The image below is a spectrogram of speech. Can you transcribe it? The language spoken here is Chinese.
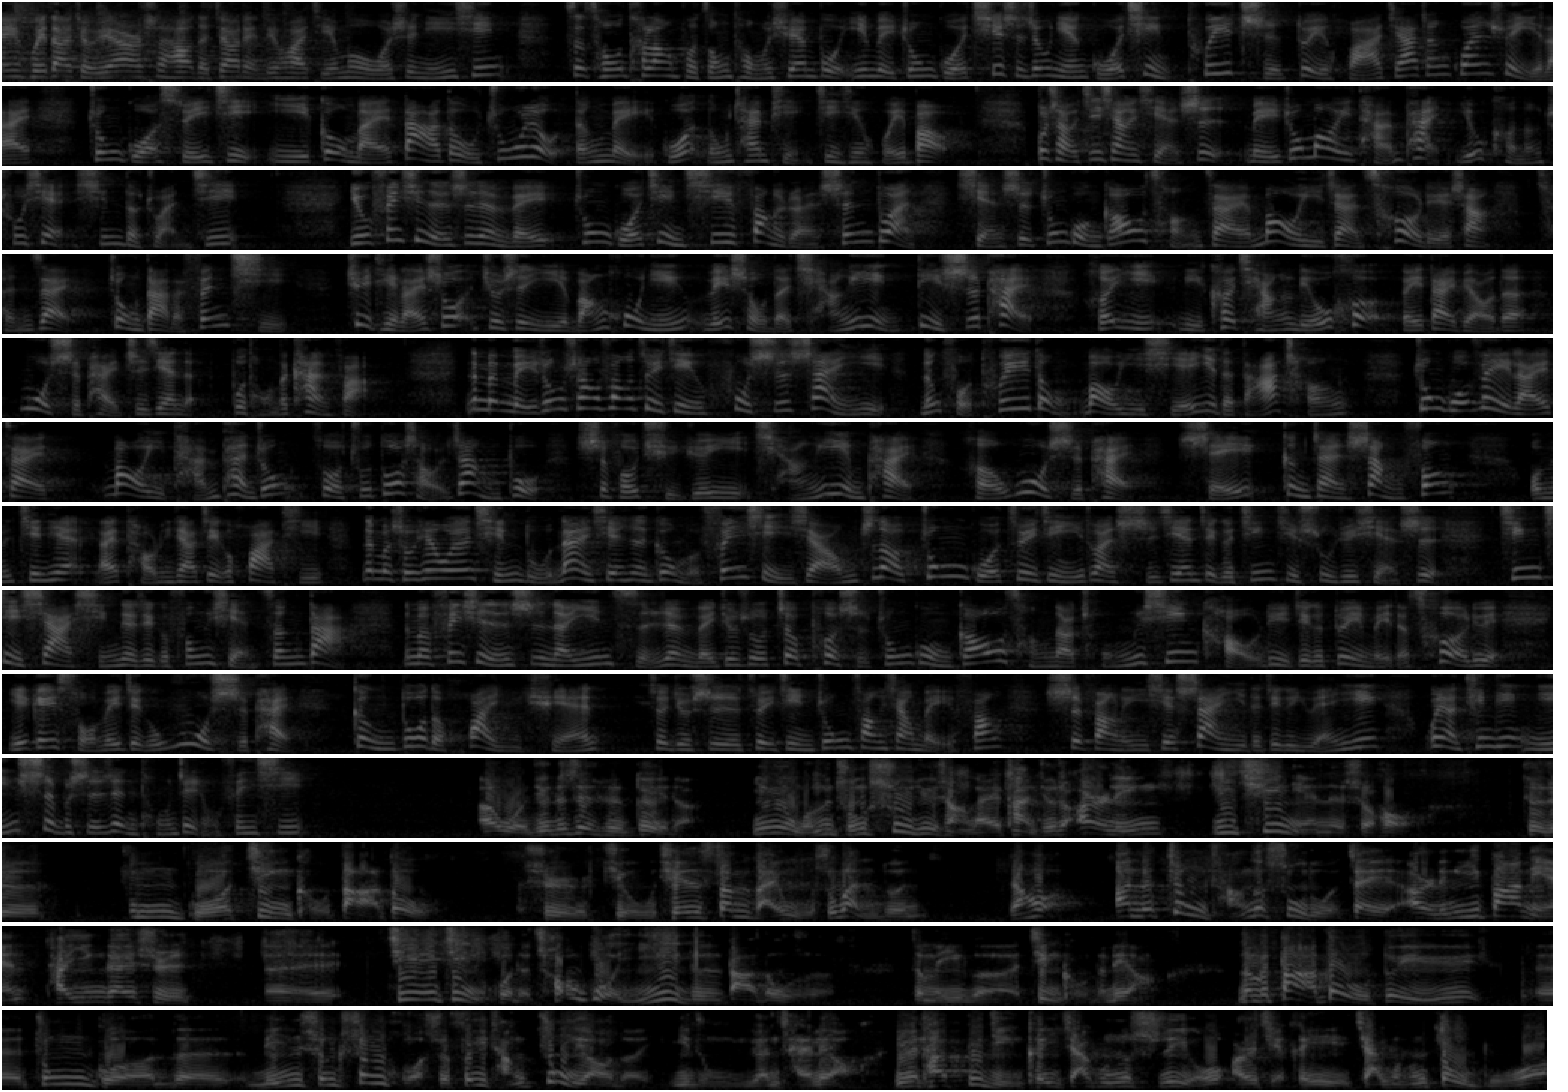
欢迎回到九月二十号的焦点对话节目，我是宁鑫。自从特朗普总统宣布因为中国七十周年国庆推迟对华加征关税以来，中国随即以购买大豆、猪肉等美国农产品进行回报。不少迹象显示，美中贸易谈判有可能出现新的转机。有分析人士认为，中国近期放软身段，显示中共高层在贸易战策略上存在重大的分歧。具体来说，就是以王沪宁为首的强硬帝师派和以李克强、刘鹤为代表的务实派之间的不同的看法。那么，美中双方最近互施善意，能否推动贸易协议的达成？中国未来在贸易谈判中做出多少让步，是否取决于强硬派和务实派谁更占上风？我们今天来讨论一下这个话题。那么，首先我想请鲁难先生跟我们分析一下。我们知道，中国最近一段时间这个经济数据显示，经济下行的这个风险增大。那么，分析人士呢，因此认为，就是说，这迫使中共高层呢重新考虑这个对美的策略，也给所谓这个务实派更多的话语权。这就是最近中方向美方释放了一些善意的这个原因。我想听听您是不是认同这种分析？啊，我觉得这是对的。因为我们从数据上来看，就是二零一七年的时候，就是中国进口大豆是九千三百五十万吨，然后按照正常的速度，在二零一八年它应该是呃接近或者超过一亿吨大豆的这么一个进口的量。那么大豆对于呃中国的民生生活是非常重要的一种原材料，因为它不仅可以加工成石油，而且可以加工成豆粕。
